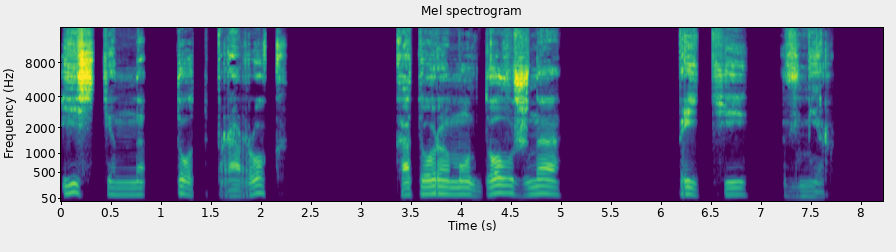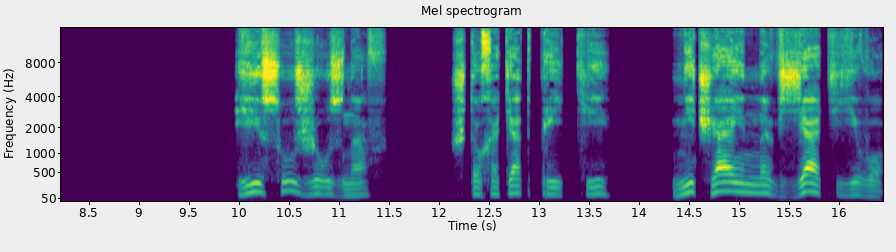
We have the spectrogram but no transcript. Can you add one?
истинно тот пророк, которому должно прийти в мир». Иисус же, узнав, что хотят прийти, нечаянно взять его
